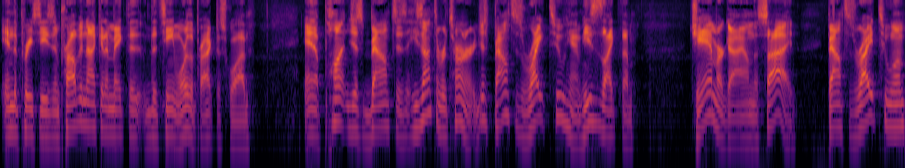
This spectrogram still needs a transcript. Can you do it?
in the preseason. Probably not going to make the, the team or the practice squad. And a punt just bounces. He's not the returner. It just bounces right to him. He's like the jammer guy on the side. Bounces right to him,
